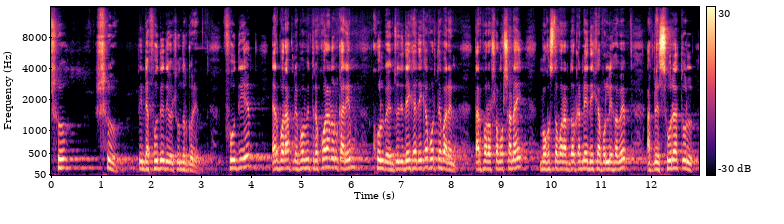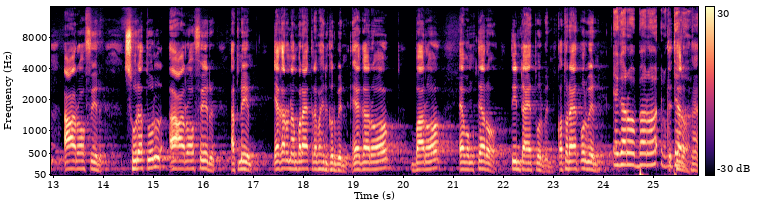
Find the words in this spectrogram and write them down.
সু সু তিনটা ফু দিয়ে দিবেন সুন্দর করে। ফু দিয়ে এরপর আপনি পবিত্র কোরআনুল কারিম খুলবেন। যদি দেখা দেখা পড়তে পারেন তারপরও সমস্যা নাই। মুখস্থ পড়ার দরকার নেই দেখা পড়লেই হবে। আপনি সুরাতুল আরফের সুরাতুল আরফের আপনি এগারো নাম্বার আয়াতটা বাহির করবেন। এগারো বারো এবং তেরো তিনটা আয়াত পড়বেন। কতটা আয়াত পড়বেন? এগারো বারো তেরো হ্যাঁ।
